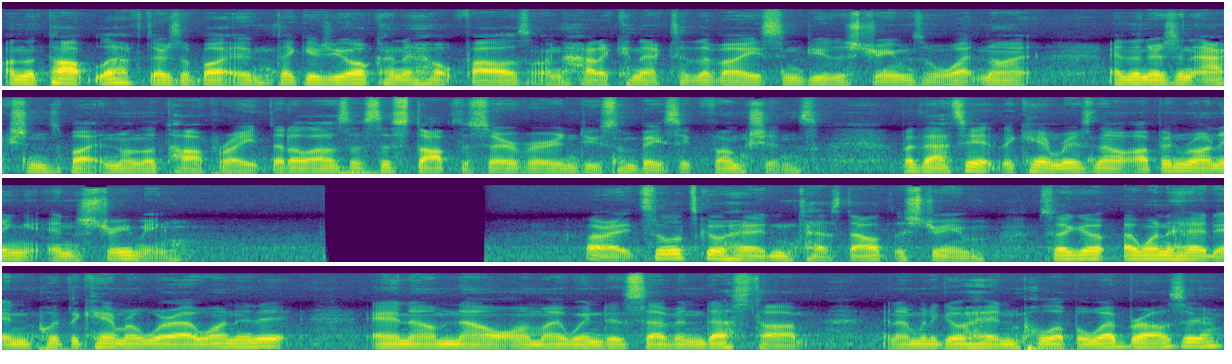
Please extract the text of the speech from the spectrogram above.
On the top left, there's a button that gives you all kind of help files on how to connect to the device and view the streams and whatnot. And then there's an actions button on the top right that allows us to stop the server and do some basic functions. But that's it, the camera is now up and running and streaming. Alright, so let's go ahead and test out the stream. So I, go, I went ahead and put the camera where I wanted it, and I'm now on my Windows 7 desktop. And I'm going to go ahead and pull up a web browser.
